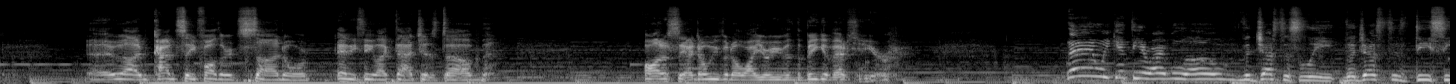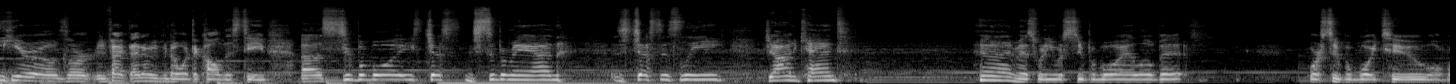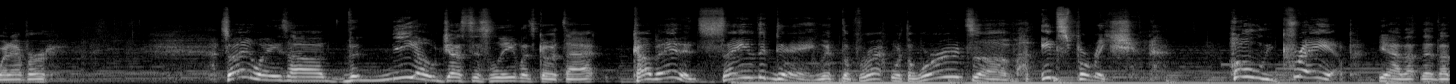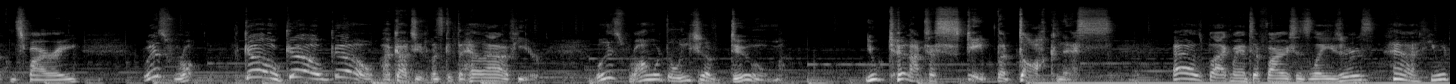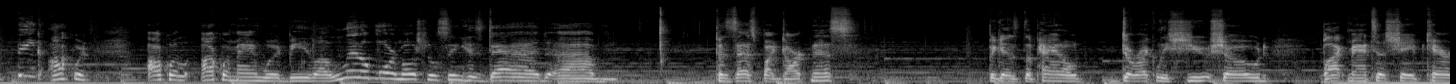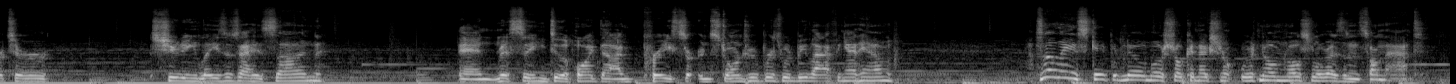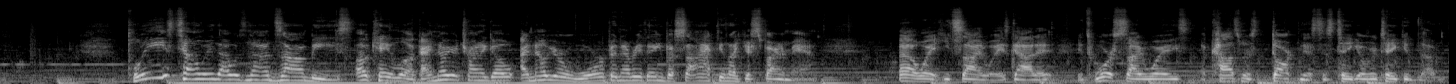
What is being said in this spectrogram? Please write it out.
Uh, I can't say father and son or anything like that, just, um. Honestly, I don't even know why you're even the big event here. Then we get the arrival of the Justice League, the Justice DC heroes, or in fact, I don't even know what to call this team. Uh, Superboy, just Superman, Justice League, John Kent. I miss when he was Superboy a little bit, or Superboy Two, or whatever. So, anyways, uh, the Neo Justice League. Let's go with that come in and save the day with the with the words of inspiration. Holy crap! Yeah, that, that that's inspiring. What's wrong? Go, go, go! I got you. Let's get the hell out of here. What is wrong with the Legion of Doom? You cannot escape the darkness. As Black Manta fires his lasers, huh, you would think Aqua, Aqua, Aquaman would be a little more emotional seeing his dad um, possessed by darkness because the panel directly shoot, showed Black Manta shaped character shooting lasers at his son and missing to the point that I'm pretty certain stormtroopers would be laughing at him. So they escape with no emotional connection, with no emotional resonance on that. Please tell me that was not zombies. Okay, look, I know you're trying to go, I know you're warp and everything, but stop acting like you're Spider Man. Oh, wait, he's sideways, got it. It's worse sideways. A cosmos darkness has take, overtaken them.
